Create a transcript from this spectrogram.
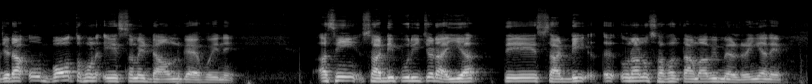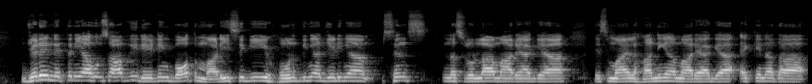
ਜਿਹੜਾ ਉਹ ਬਹੁਤ ਹੁਣ ਇਸ ਸਮੇਂ ਡਾਊਨ ਗਏ ਹੋਏ ਨੇ। ਅਸੀਂ ਸਾਡੀ ਪੂਰੀ ਚੜ੍ਹਾਈ ਆ ਤੇ ਸਾਡੀ ਉਹਨਾਂ ਨੂੰ ਸਫਲਤਾਵਾਂ ਵੀ ਮਿਲ ਰਹੀਆਂ ਨੇ। ਜਿਹੜੇ ਨਿਤਨਯਾਹੂ ਸਾਹਿਬ ਦੀ ਰੇਟਿੰਗ ਬਹੁਤ ਮਾੜੀ ਸੀਗੀ, ਹੁਣ ਦੀਆਂ ਜਿਹੜੀਆਂ ਸਿੰਸ ਨਸਰੁੱਲਾ ਮਾਰਿਆ ਗਿਆ, ਇਸਮਾਇਲ ਹਾਨੀਆ ਮਾਰਿਆ ਗਿਆ, ਇੱਕ ਇਹਨਾਂ ਦਾ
